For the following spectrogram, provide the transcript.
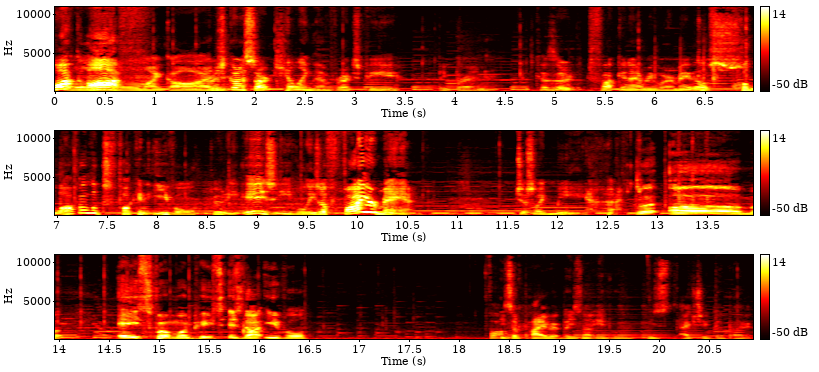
Fuck oh, off! Oh my god. I'm just gonna start killing them for XP. Big brain. Because they're fucking everywhere. Maybe they'll. s- looks fucking evil. Dude, he is evil. He's a fireman! Just like me. But um, Ace from One Piece is not evil. Fuck. He's a pirate, but he's not evil. He's actually a good pirate.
